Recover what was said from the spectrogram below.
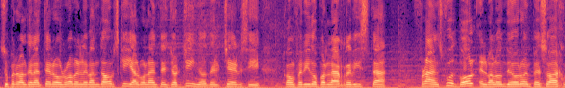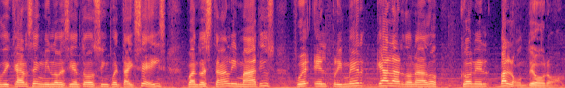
superó al delantero Robert Lewandowski y al volante Jorginho del Chelsea, conferido por la revista France Football, el balón de oro empezó a adjudicarse en 1956, cuando Stanley Matthews fue el primer galardonado con el balón de oro.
